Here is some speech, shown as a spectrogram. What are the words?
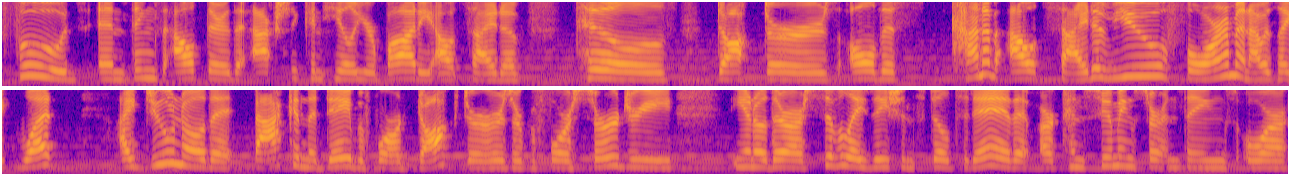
foods and things out there that actually can heal your body outside of pills, doctors, all this kind of outside of you form. And I was like, what I do know that back in the day before doctors or before surgery, you know, there are civilizations still today that are consuming certain things or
